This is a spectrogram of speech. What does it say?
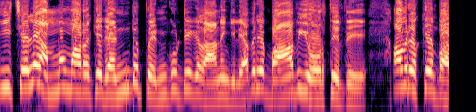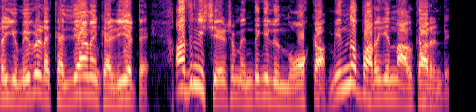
ഈ ചില അമ്മമാരൊക്കെ രണ്ട് പെൺകുട്ടികളാണെങ്കിൽ അവരെ ഭാവി ഓർത്തിട്ട് അവരൊക്കെ പറയും ഇവരുടെ കല്യാണം കഴിയട്ടെ. അതിനുശേഷം എന്തെങ്കിലും നോക്കാം. എന്ന് പറയുന്ന ആൾക്കാരുണ്ട്.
